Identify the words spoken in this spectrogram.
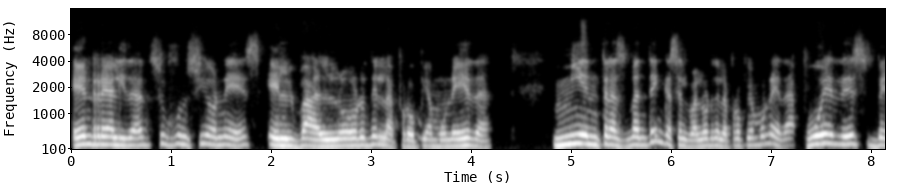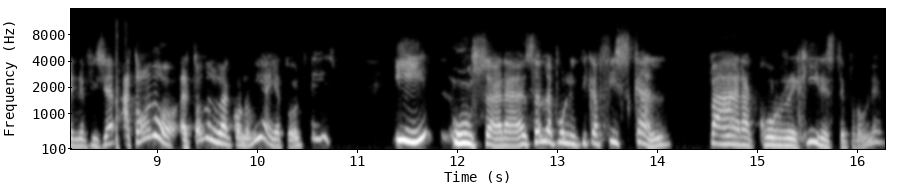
En realidad su función es el valor de la propia moneda. Mientras mantengas el valor de la propia moneda, puedes beneficiar a todo, a toda la economía y a todo el país. Y usarás a la política fiscal para corregir este problema.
